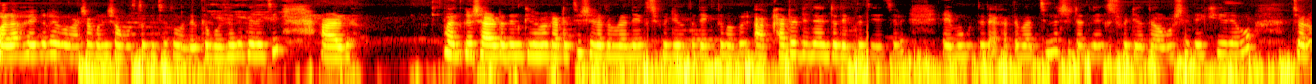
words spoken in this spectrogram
বলা হয়ে গেলো এবং আশা করি সমস্ত কিছু তোমাদেরকে বোঝাতে পেরেছি। আর আজকে সারাটা দিন কীভাবে কাটাচ্ছি সেটা তোমরা নেক্সট ভিডিওতে দেখতে পাবে। আর খাটের ডিজাইনটা দেখতে চেয়েছিলে, এই মুহূর্তে দেখাতে পারছি না, সেটা নেক্সট ভিডিওতে অবশ্যই দেখিয়ে দেবো। চলো,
